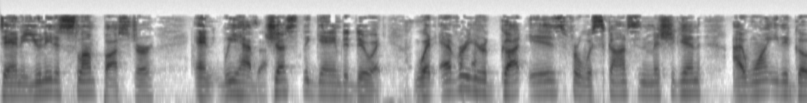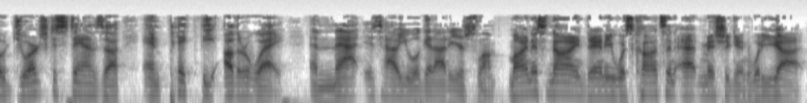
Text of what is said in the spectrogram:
Danny, you need a slump buster and we have exactly. just the game to do it. Whatever your gut is for Wisconsin, Michigan, I want you to go George Costanza and pick the other way. And that is how you will get out of your slump. Minus nine, Danny. Wisconsin at Michigan. What do you got?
